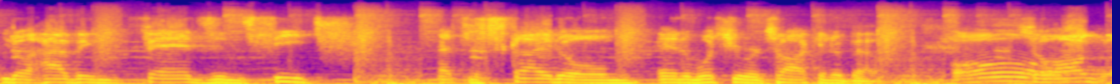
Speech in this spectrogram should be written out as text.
you know having fans in seats at the Sky Dome and what you were talking about. Oh, So aug-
